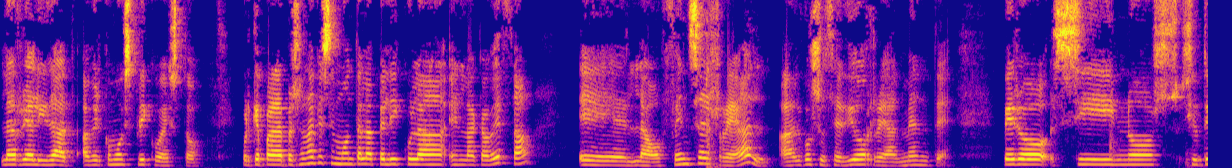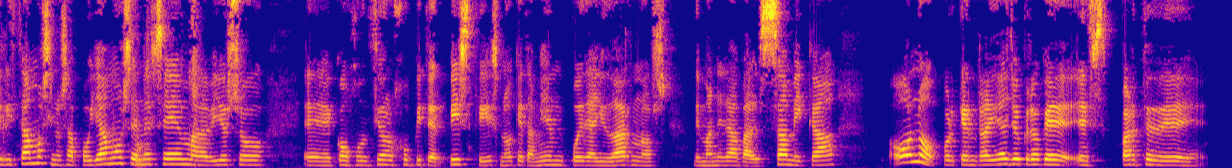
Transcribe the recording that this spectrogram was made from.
la realidad. A ver, ¿cómo explico esto? Porque para la persona que se monta la película en la cabeza, eh, la ofensa es real, algo sucedió realmente. Pero si nos si utilizamos, y nos apoyamos en ese maravilloso eh, conjunción Júpiter-Piscis, ¿no? que también puede ayudarnos de manera balsámica, o no, porque en realidad yo creo que es parte de,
